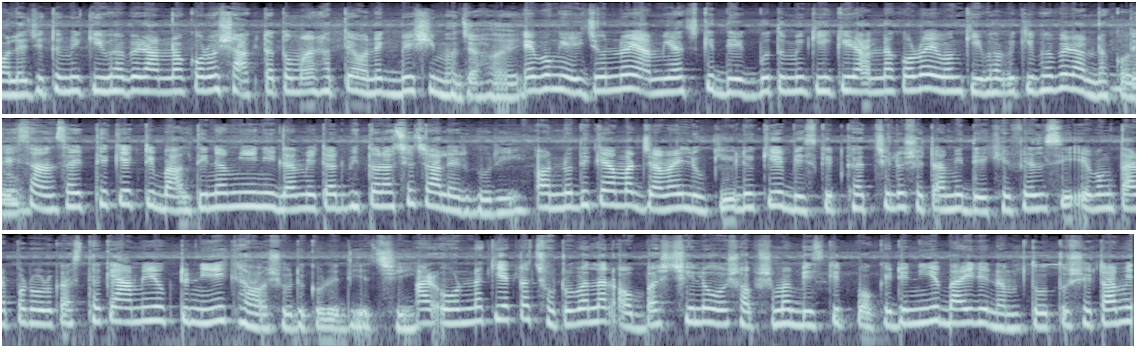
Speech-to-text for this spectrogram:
বলে যে তুমি কীভাবে রান্না করো? শাকটা তোমার হাতে অনেক বেশি মজা হয়। এবং এই জন্যই আমি আজকে দেখব তুমি কি কি রান্না করো এবং কীভাবে কীভাবে রান্না করো। এই সানসাইড থেকে একটি বালতি নামিয়ে নিলাম। এটার ভিতর আছে চালের গুঁড়ি। অন্যদিকে আমার জামাই লুকিয়ে লুকিয়ে বিস্কিট খাচ্ছিল সেটা আমি দেখে ফেলছি এবং তারপর ওর কাছ থেকে আমি একটু নিয়ে খাওয়া শুরু করে দিয়েছি। আর ওর নাকি একটা ছোটবেলার অভ্যাস ছিল, ও সবসময় বিস্কিট পকেটে নিয়ে বাইরে নামতো, তো সেটা আমি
